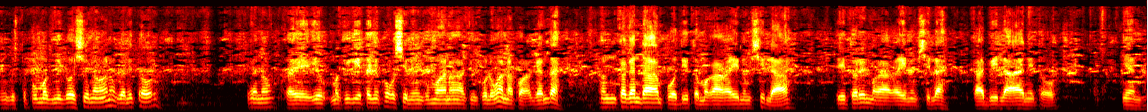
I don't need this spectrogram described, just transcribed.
Yung gusto po magnegosyo ng ano, ganito, oh. Yan o, kaya yung, makikita niyo po kung sino yung gumawa ng aking kulungan, napakaganda. Ang kagandahan po, dito makakainom sila, dito rin makakainom sila. Kabilaan ito, yan,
